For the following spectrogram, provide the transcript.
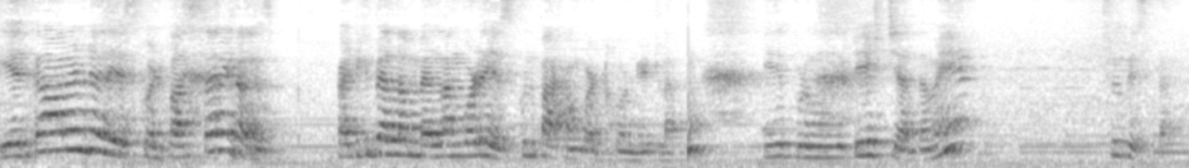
ఏది కావాలంటే అది వేసుకోండి. పంచదారే కాదు. పటికి బెల్లం బెల్లం కూడా వేసుకుని పాకం పట్టుకోండి ఇట్లా. ఇది ఇప్పుడు ముందు టేస్ట్ చేద్దామే? చూపిస్తాను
